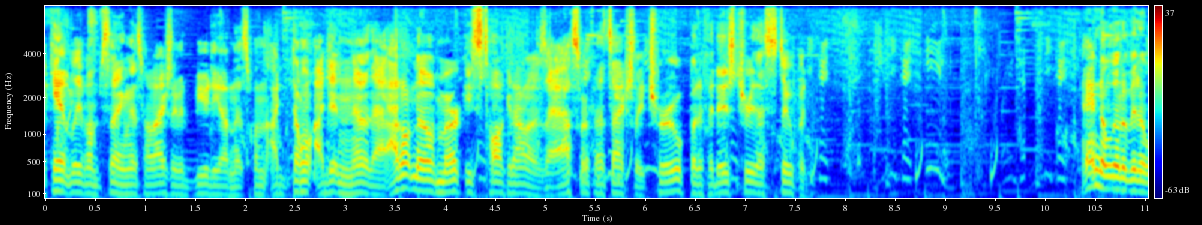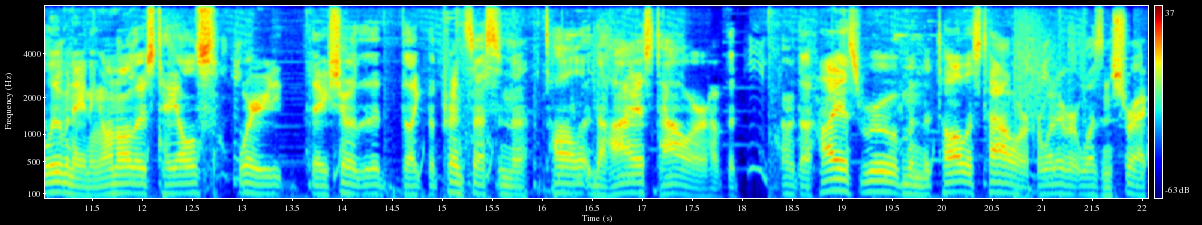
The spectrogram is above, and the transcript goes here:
I can't believe I'm saying this, but I'm actually with Beauty on this one. I don't, I didn't know that. I don't know if Murky's talking out of his ass or if that's actually true, but if it is true, that's stupid. And a little bit illuminating on all those tales where they show the like the princess in the tall, the highest tower of the, or the highest room in the tallest tower, or whatever it was in Shrek.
